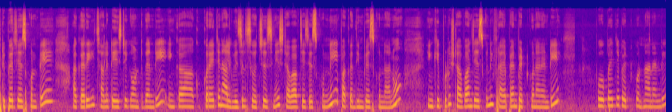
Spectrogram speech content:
ప్రిపేర్ చేసుకుంటే ఆ కర్రీ చాలా టేస్టీగా ఉంటుందండి. ఇంకా కుక్కర్ అయితే నాలుగు విజిల్స్ వచ్చేసినాయి. స్టవ్ ఆఫ్ చేసేసుకుని పక్క దింపేసుకున్నాను. ఇంక ఇప్పుడు స్టవ్ ఆన్ చేసుకుని ఫ్రై ప్యాన్ పెట్టుకున్నానండి. పోపు అయితే పెట్టుకుంటున్నానండి.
